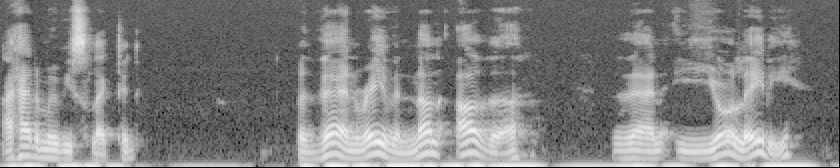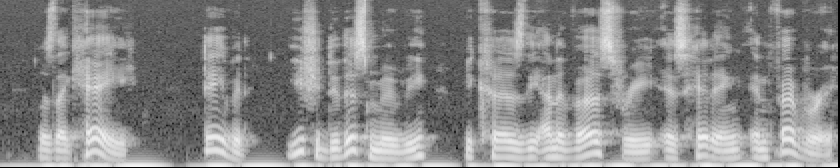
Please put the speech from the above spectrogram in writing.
I had a movie selected, but then Raven, none other than your lady, was like, hey, David, you should do this movie because the anniversary is hitting in February.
